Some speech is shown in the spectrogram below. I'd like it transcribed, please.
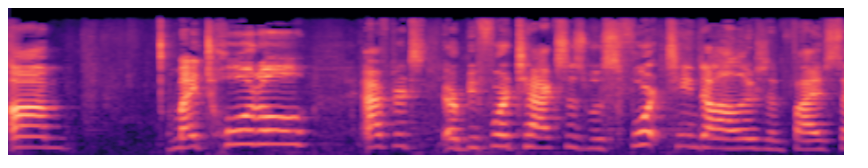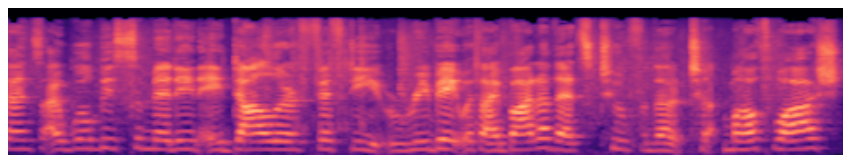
Um, my total after or before taxes was $14.05. I will be submitting a $1.50 rebate with Ibotta. That's two for the mouthwash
